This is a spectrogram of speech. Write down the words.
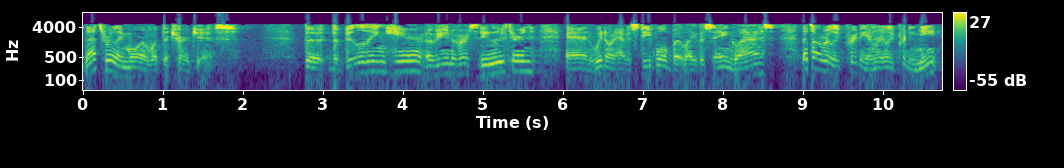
that's really more of what the church is. The the building here of University Lutheran, and we don't have a steeple, but like the stained glass, that's all really pretty and really pretty neat.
